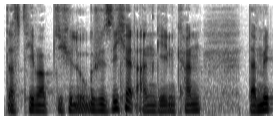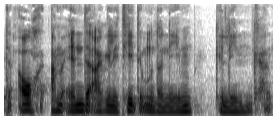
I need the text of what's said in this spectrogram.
das Thema psychologische Sicherheit angehen kann, damit auch am Ende Agilität im Unternehmen gelingen kann.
